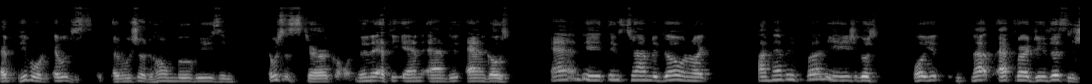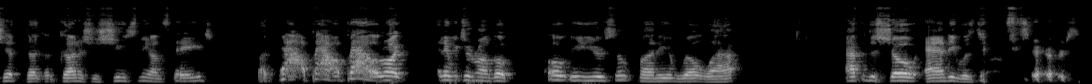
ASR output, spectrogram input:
and people. It was, and we showed home movies, and it was hysterical. And then at the end, Andy, Ann goes, "Andy, I think it's time to go." And I'm like, "I'm having fun." Edie. She goes, "Well, you not after I do this," and she had like a gun, and she shoots me on stage, like pow, pow, pow. And, like, and then we turn around and go, "Oh, Edie, you're so funny," and we'll laugh. After the show, Andy was downstairs.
